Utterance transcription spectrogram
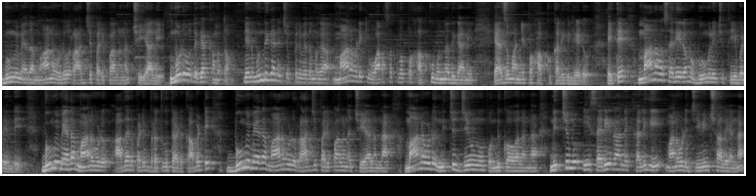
భూమి మీద మానవుడు రాజ్య పరిపాలన చేయాలి. మూడవదిగా కమతం. నేను ముందుగానే చెప్పిన విధముగా మానవుడికి వారసత్వపు హక్కు ఉన్నది కానీ యాజమాన్యపు హక్కు కలిగి లేడు. అయితే మానవ శరీరం భూమి నుంచి తీయబడింది. భూమి మీద మానవుడు ఆధారపడి బ్రతుకుతాడు. కాబట్టి భూమి మీద మానవుడు రాజ్య పరిపాలన చేయాలన్నా మానవుడు నిత్య జీవము పొందుకోవాలన్నా నిత్యము ఈ శరీరాన్ని కలిగి మానవుడు జీవించాలి అన్నా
